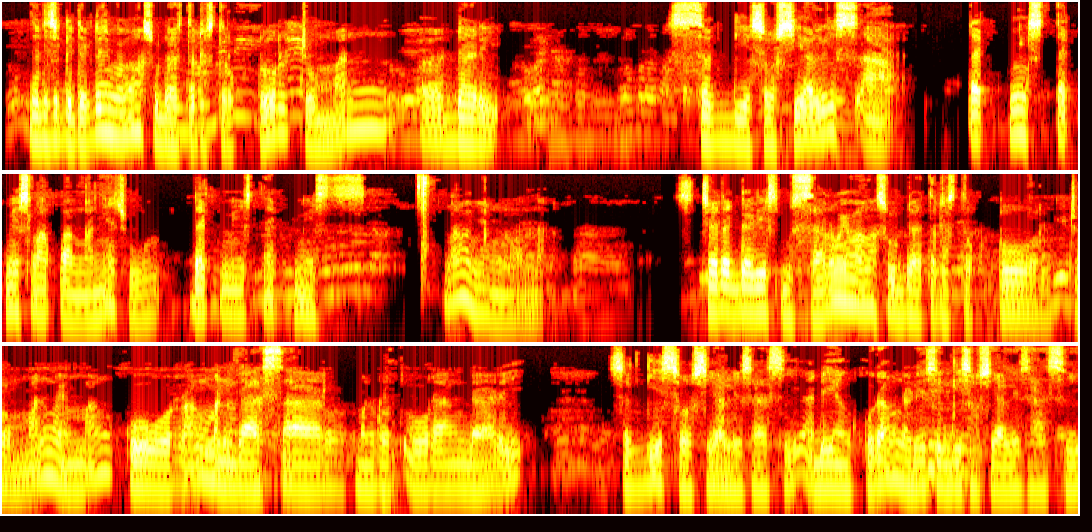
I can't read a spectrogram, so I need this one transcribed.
Dari segi teknis memang sudah terstruktur cuman e, dari segi sosialis ah, teknis teknis lapangannya su teknis teknis nah yang mana? Secara garis besar memang sudah terstruktur cuman memang kurang mendasar menurut orang dari segi sosialisasi. Ada yang kurang dari segi sosialisasi.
